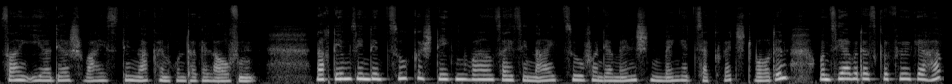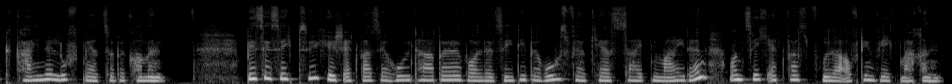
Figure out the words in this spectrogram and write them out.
sei ihr der Schweiß den Nacken runtergelaufen. Nachdem sie in den Zug gestiegen war, sei sie nahezu von der Menschenmenge zerquetscht worden und sie habe das Gefühl gehabt, keine Luft mehr zu bekommen. Bis sie sich psychisch etwas erholt habe, wolle sie die Berufsverkehrszeiten meiden und sich etwas früher auf den Weg machen.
